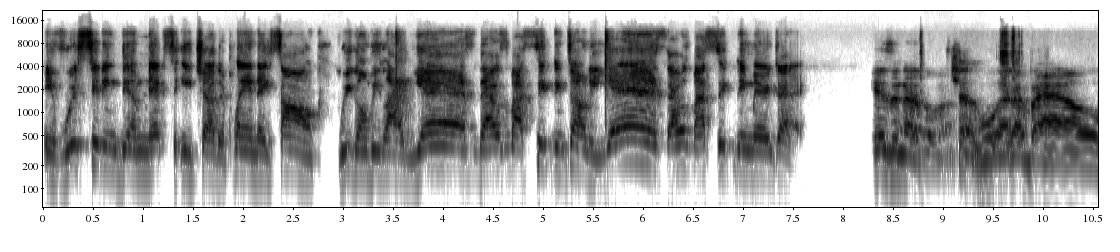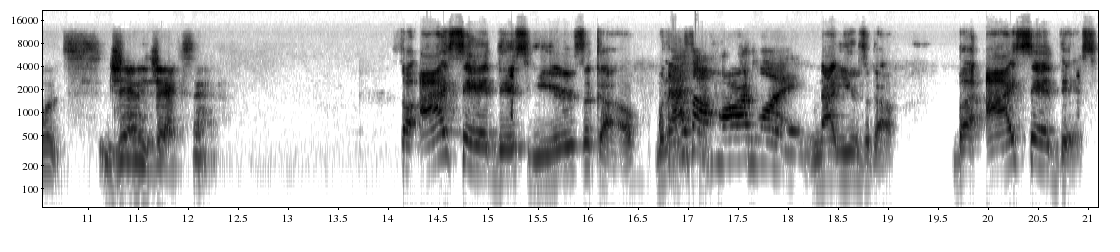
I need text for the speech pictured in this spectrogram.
if we're sitting them next to each other playing their song, we're gonna be like, "Yes, that was my sickening Toni. Yes, that was my sickening Mary J." Here's another one. Sure. What about Janet Jackson? So I said this years ago. When That's a I, hard one. not years ago, but I said this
